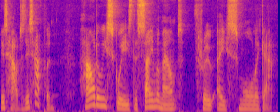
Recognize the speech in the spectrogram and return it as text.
is how does this happen? How do we squeeze the same amount through a smaller gap?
